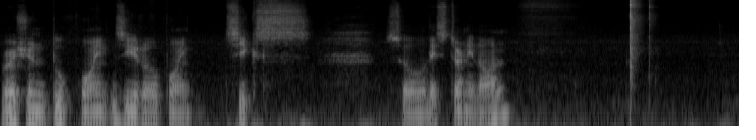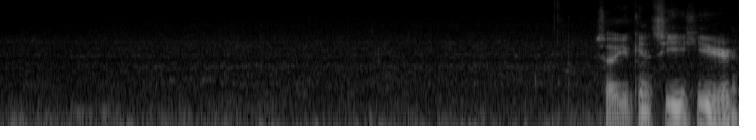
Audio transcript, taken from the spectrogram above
version 2.0.6 so let's turn it on. So you can see here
